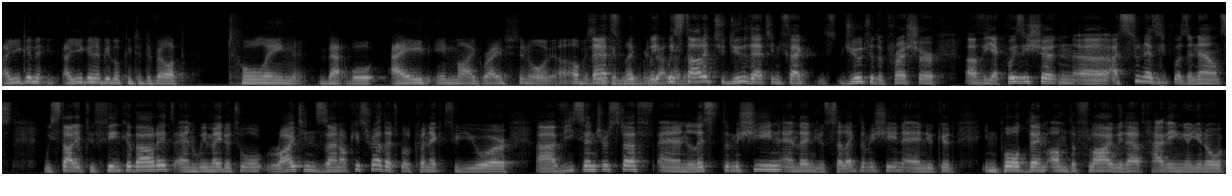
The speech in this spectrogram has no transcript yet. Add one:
are you gonna are you gonna be looking to develop tooling that will aid in migration or obviously That's, we, we started to do that in fact due to the pressure of the acquisition uh, as soon as it was announced we started to think about it and we made a tool right in Xen Orchestra that will connect to your uh, vCenter stuff and list the machine and then you select the machine and you could import them on the fly without having a, you know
